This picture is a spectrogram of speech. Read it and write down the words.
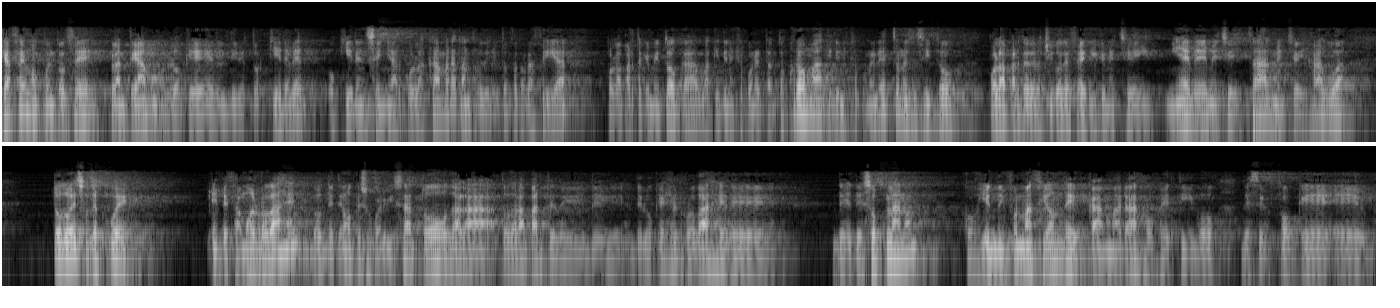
¿Qué hacemos? Pues entonces planteamos lo que el director quiere ver o quiere enseñar con las cámaras, tanto el director de fotografía, por la parte que me toca, aquí tienes que poner tantos cromas, aquí tienes que poner esto, necesito por la parte de los chicos de FX que me echéis nieve, me echéis tal, me echéis agua. Todo eso después empezamos el rodaje, donde tengo que supervisar toda la, toda la parte de, lo que es el rodaje de esos planos cogiendo información de cámaras, objetivos, desenfoque, eh,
